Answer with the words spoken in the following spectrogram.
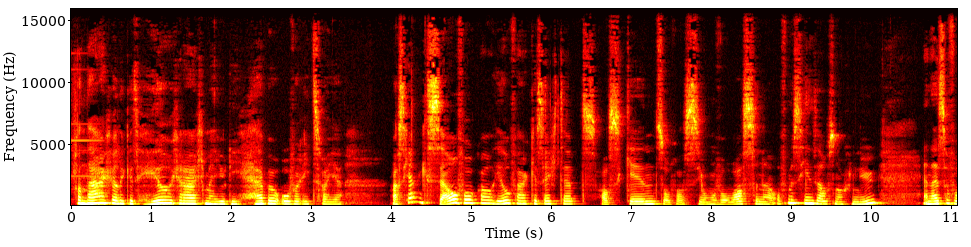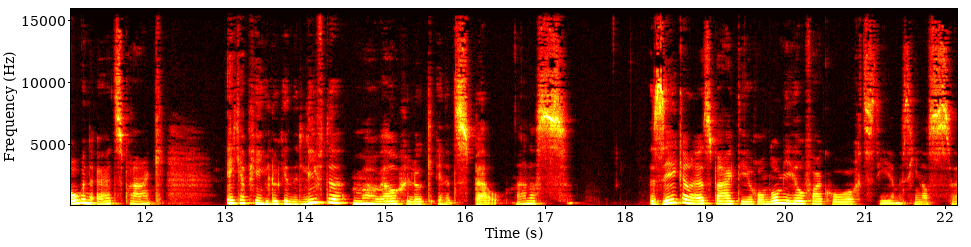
Vandaag wil ik het heel graag met jullie hebben over iets wat je waarschijnlijk zelf ook al heel vaak gezegd hebt als kind of als jonge volwassene of misschien zelfs nog nu. En dat is de volgende uitspraak. Ik heb geen geluk in de liefde, maar wel geluk in het spel. Nou, dat is zeker een uitspraak die je rondom je heel vaak hoort, die je misschien als uh,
